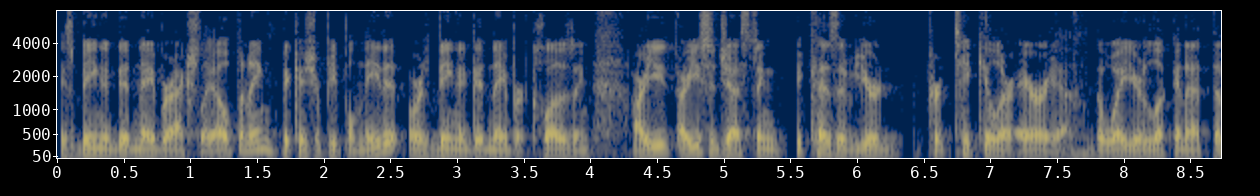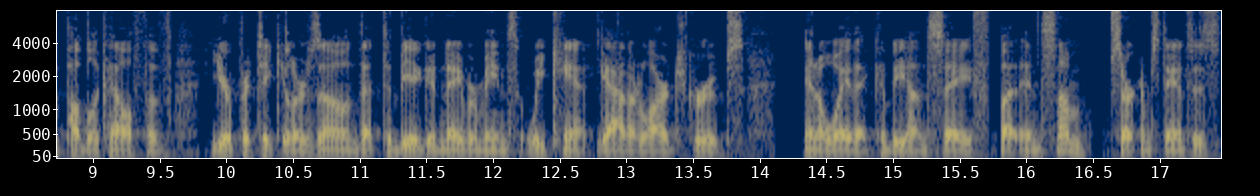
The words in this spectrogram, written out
is being a good neighbor actually opening because your people need it or is being a good neighbor closing? Are you are you suggesting because of your particular area the way you're looking at the public health of your particular zone that to be a good neighbor means we can't gather large groups in a way that could be unsafe? But in some circumstances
